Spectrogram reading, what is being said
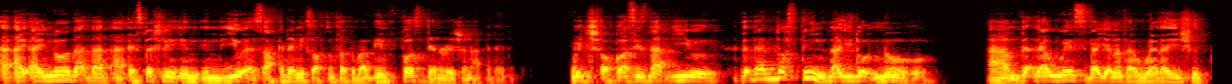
I, I know that, that uh, especially in, in the US, academics often talk about being first generation academic, which of course is that you, there are just things that you don't know. Um, there, there, are ways that you're not aware that you should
